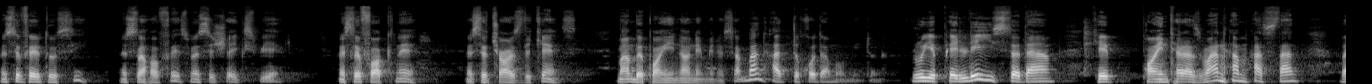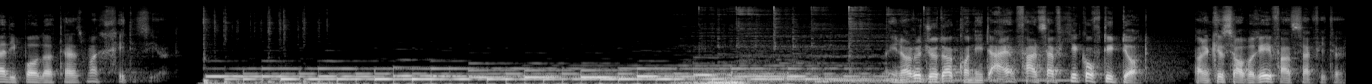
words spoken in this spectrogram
مثل فردوسی مثل حافظ مثل شکسپیر مثل فاکنر مثل چارلز دیکنز. من به پایینا نمی‌رسم. من حد خودم رو می‌دونم. روی پله ایستادم که پایین تر از من هم هستن ولی بالاتر از من خیلی زیاد. اینا رو جدا کنید. فلسفی که گفتید دار برای اینکه سابقه فلسفی داره.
